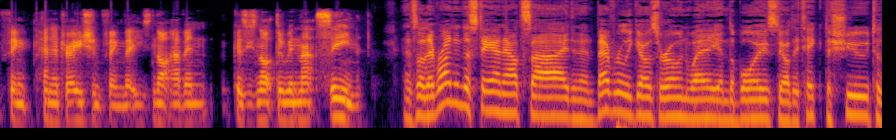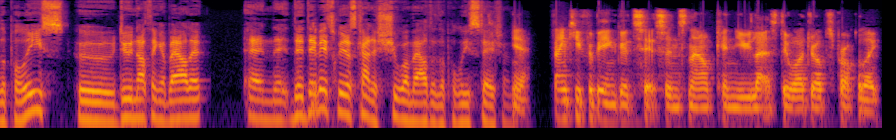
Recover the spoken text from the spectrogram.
thing penetration thing that he's not having because he's not doing that scene. And so they run into Stan outside, and then Beverly goes her own way, and the boys, you know, they take the shoe to the police, who do nothing about it, and they, they they basically just kind of shoo him out of the police station. Yeah. Thank you for being good citizens. Now, can you let us do our jobs properly?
